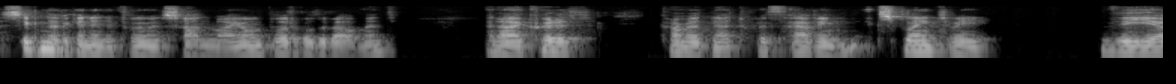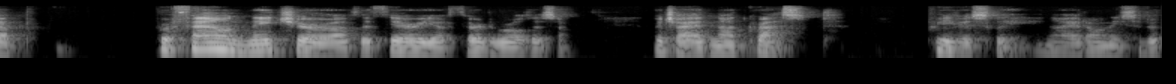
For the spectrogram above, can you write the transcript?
significant influence on my own political development. And I credit Comrade Net with having explained to me the uh, profound nature of the theory of third worldism, which I had not grasped previously. And I had only sort of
